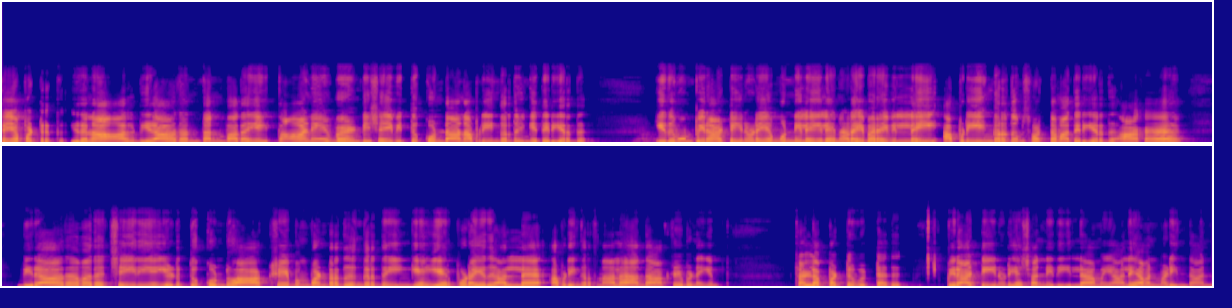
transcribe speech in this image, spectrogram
செய்யப்பட்டிருக்கு. இதனால் விராதன் தன் வதையை தானே வேண்டி செய்வித்து கொண்டான் அப்படிங்கிறதும் இங்கே தெரியறது இதுவும் பிராட்டியினுடைய முன்னிலையிலே நடைபெறவில்லை அப்படிங்கிறதும் ஸ்பஷ்டமாக தெரியறது ஆக விராதவத செய்தியை எடுத்துக்கொண்டு ஆக்ஷேபம் பண்ணுறதுங்கிறது இங்கே ஏற்புடையது அல்ல அப்படிங்கிறதுனால அந்த ஆக்ஷேபனையும் தள்ளப்பட்டு விட்டது. பிராட்டியினுடைய சந்நிதி இல்லாமையாலே அவன் மடிந்தான்.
